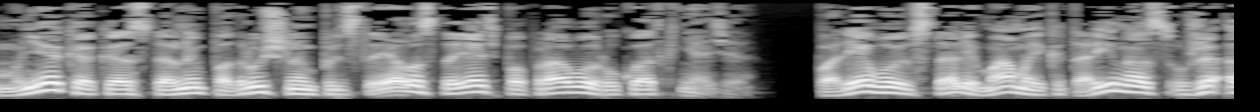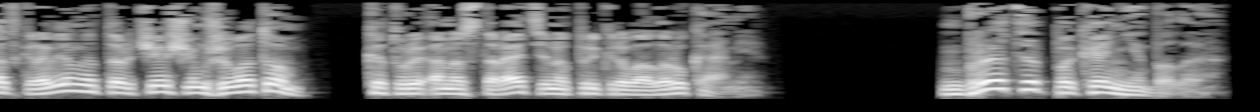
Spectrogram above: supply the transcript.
Мне, как и остальным подручным, предстояло стоять по правую руку от князя. По левую встали мама и Катарина с уже откровенно торчащим животом, который она старательно прикрывала руками. Брата пока не было.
